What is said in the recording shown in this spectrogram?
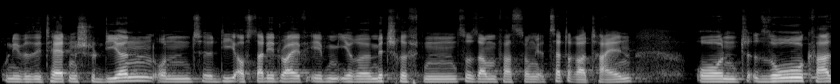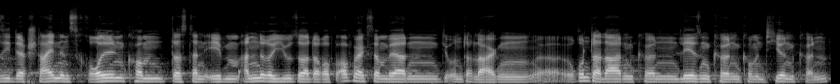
Universitäten studieren und äh, die auf Study Drive eben ihre Mitschriften, Zusammenfassungen etc. teilen. Und so quasi der Stein ins Rollen kommt, dass dann eben andere User darauf aufmerksam werden, die Unterlagen äh, runterladen können, lesen können, kommentieren können.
